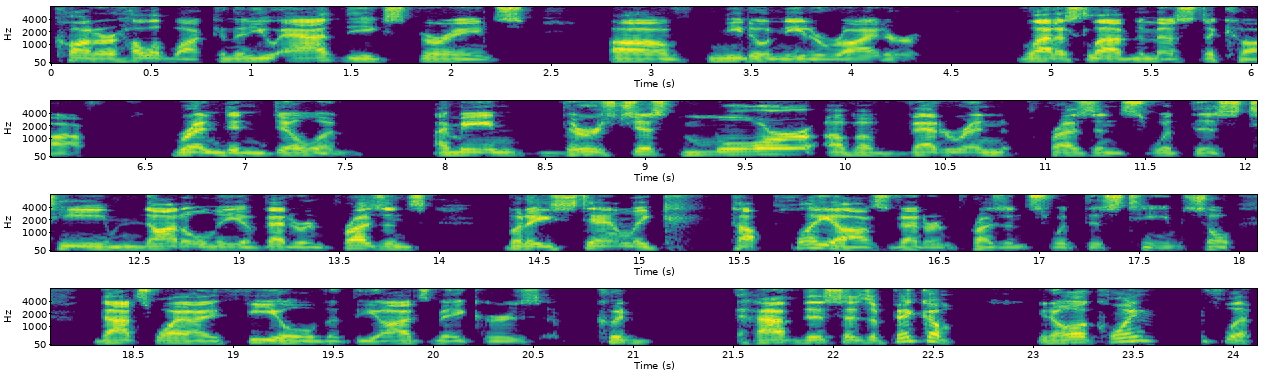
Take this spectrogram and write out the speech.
Connor Hellebuyck. And then you add the experience of Nino Niederreiter, Vladislav Namestnikov, Brendan Dillon. I mean, there's just more of a veteran presence with this team, not only a veteran presence, but a Stanley Cup playoffs veteran presence with this team. So that's why I feel that the odds makers could have this as a pick 'em, you know, a coin flip.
